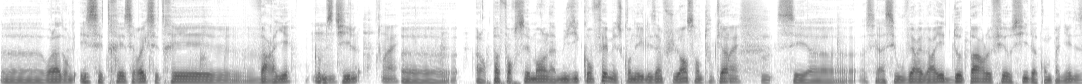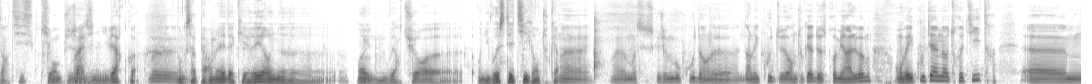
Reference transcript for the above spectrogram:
Euh, voilà, donc, et c'est très, c'est vrai que c'est très varié comme Mhm. style. Ouais. Euh, alors pas forcément la musique qu'on fait, mais ce qu'on est, les influences en tout cas, Ouais. c'est euh, c'est assez ouvert et varié de par le fait aussi d'accompagner des artistes qui ont plusieurs Ouais. univers quoi. Ouais, ouais, Donc ça permet d'acquérir une, euh, ouais, une ouverture euh, au niveau esthétique en tout cas. Ouais, ouais, ouais, moi c'est ce que j'aime beaucoup dans le dans l'écoute en tout cas de ce premier album. On va écouter un autre titre euh,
